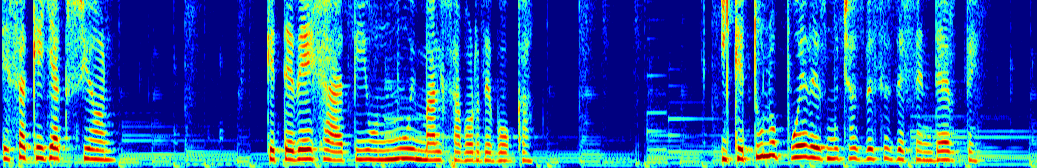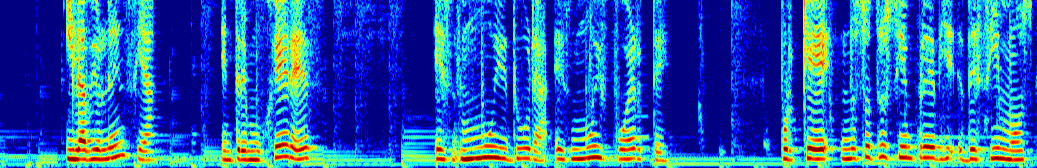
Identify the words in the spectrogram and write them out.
es aquella acción que te deja a ti un muy mal sabor de boca y que tú no puedes muchas veces defenderte. Y la violencia entre mujeres es muy dura, es muy fuerte, porque nosotros siempre decimos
